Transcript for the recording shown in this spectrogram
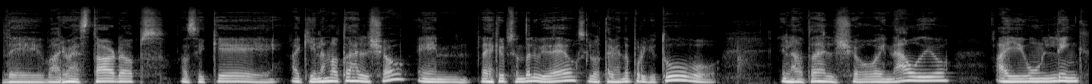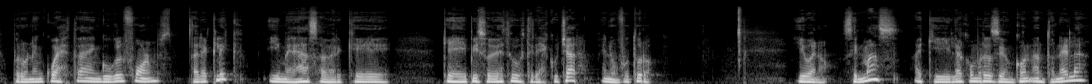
de varios startups. Así que aquí en las notas del show, en la descripción del video, si lo estás viendo por YouTube o en las notas del show en audio, hay un link para una encuesta en Google Forms. Dale clic y me dejas saber qué, qué episodios te gustaría escuchar en un futuro. Y bueno, sin más, aquí la conversación con Antonella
